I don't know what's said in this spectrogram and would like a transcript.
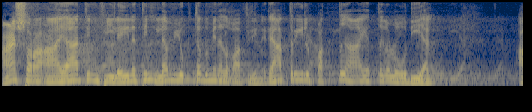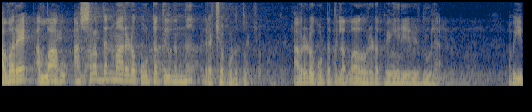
ആഷറ ആയാത്തിൻ ഫി ലൈലത്തിൻ ലം യുക്തബ് മിനൽ ഗാഫിലിൻ. രാത്രിയിൽ പത്ത് ആയത്തുകൾ ഓതിയാൽ അവരെ അള്ളാഹു അശ്രദ്ധന്മാരുടെ കൂട്ടത്തിൽ നിന്ന് രക്ഷപ്പെടുത്തും. അവരുടെ കൂട്ടത്തിൽ അള്ളാഹു അവരുടെ പേര് എഴുതൂല. അപ്പോൾ ഈ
